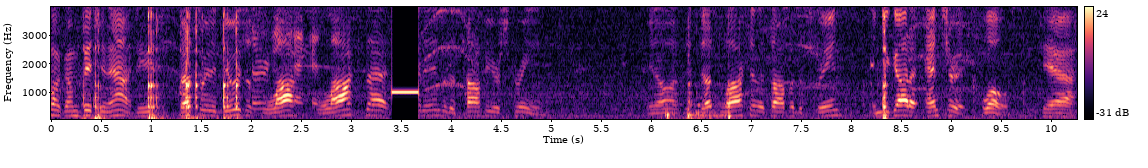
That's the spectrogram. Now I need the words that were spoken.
fuck, I'm bitching out, dude. Best way to do it, just lock seconds. lock that into the top of your screen. You know, if that's locked in the top of the screen, and you gotta enter it close. Yeah.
